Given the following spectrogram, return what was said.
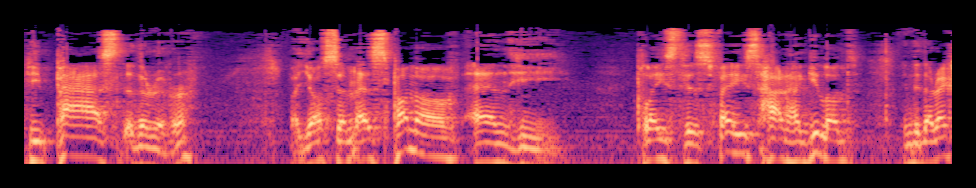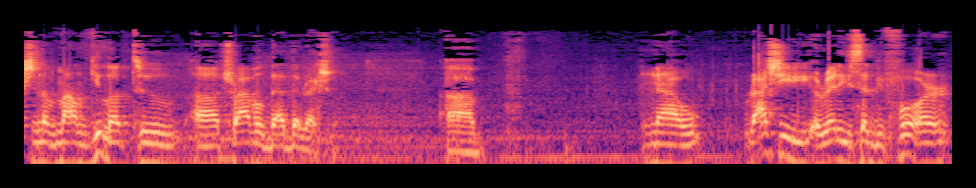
he passed the river. Vayosem Es Panov, and he placed his face Har Hagilod in the direction of Mount Gilad to uh, travel that direction. Uh, now, Rashi already said before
